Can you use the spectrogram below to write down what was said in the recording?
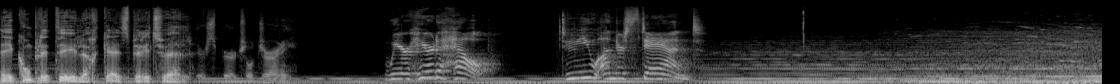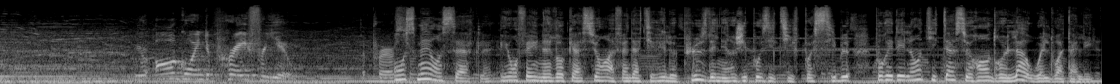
Et compléter leur quête spirituelle. We are here to help. Do you understand? We're all going to pray for you. On se met en cercle et on fait une invocation afin d'attirer le plus d'énergie positive possible pour aider l'entité à se rendre là où elle doit aller.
